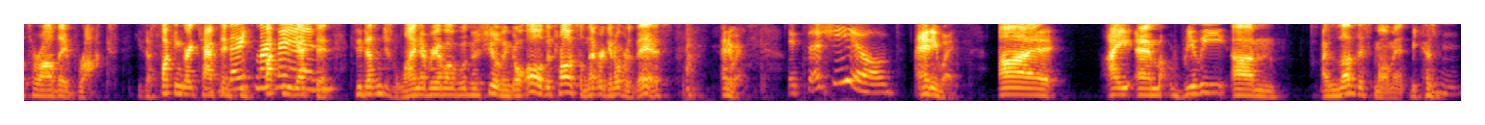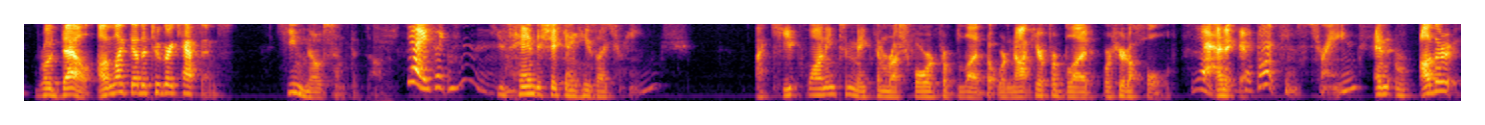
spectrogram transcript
Ituralde rocks. He's a fucking great captain. very he smart fucking gets it because he doesn't just line everyone up with a shield and go, "Oh, the Trollocs will never get over this." Anyway, It's a shield. anyway, uh, I am really um, I love this moment because Mhm. Rodel, unlike the other two great captains, he knows something's up. Yeah, he's like, hmm. His hand is shaking. He's like, strange. I keep wanting to make them rush forward for blood, but we're not here for blood. We're here to hold. Yeah, and it's it- like that seems strange. And other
